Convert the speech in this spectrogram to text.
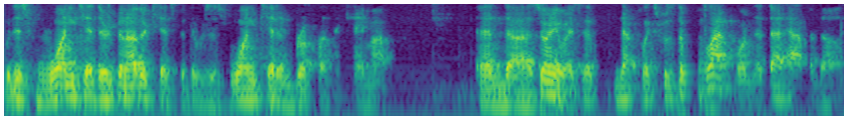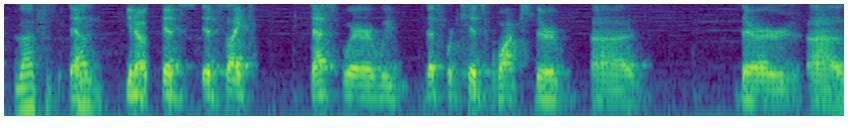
this one kid. There's been other kids, but there was this one kid in Brooklyn that came up. And uh, so, anyways, that Netflix was the platform that that happened on. That's and that... you know, it's it's like that's where we that's where kids watch their uh, their uh,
